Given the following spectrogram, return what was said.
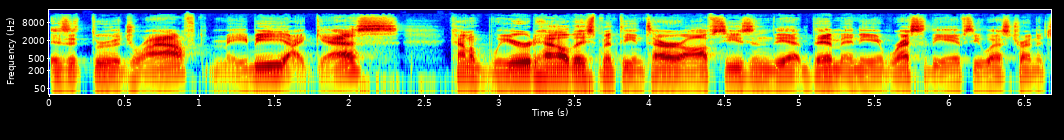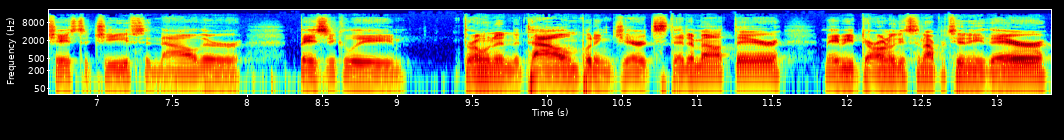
is it through the draft? Maybe, I guess. Kind of weird how they spent the entire offseason, the, them and the rest of the AFC West trying to chase the Chiefs, and now they're basically throwing in the towel and putting Jarrett Stidham out there. Maybe Darnold gets an opportunity there.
